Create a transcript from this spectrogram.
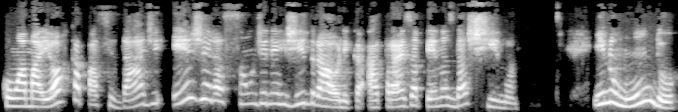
com a maior capacidade e geração de energia hidráulica, atrás apenas da China. E no mundo,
